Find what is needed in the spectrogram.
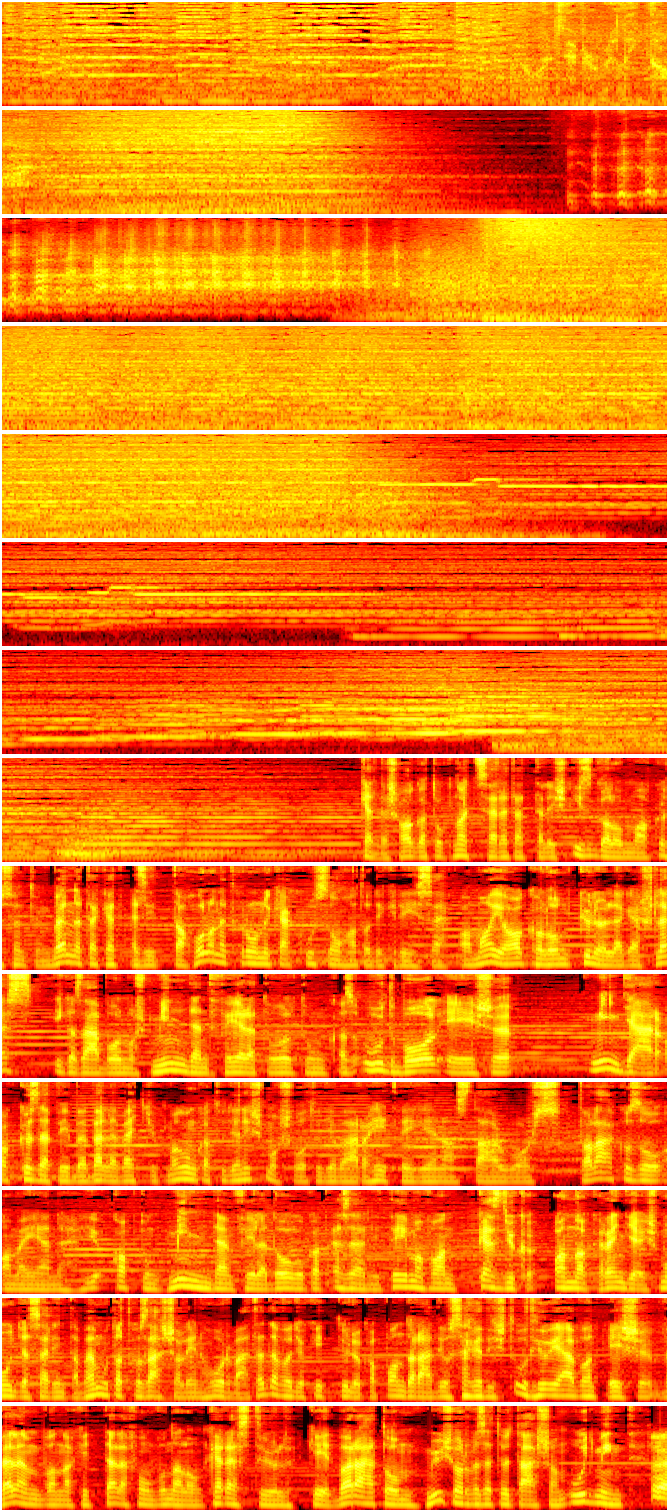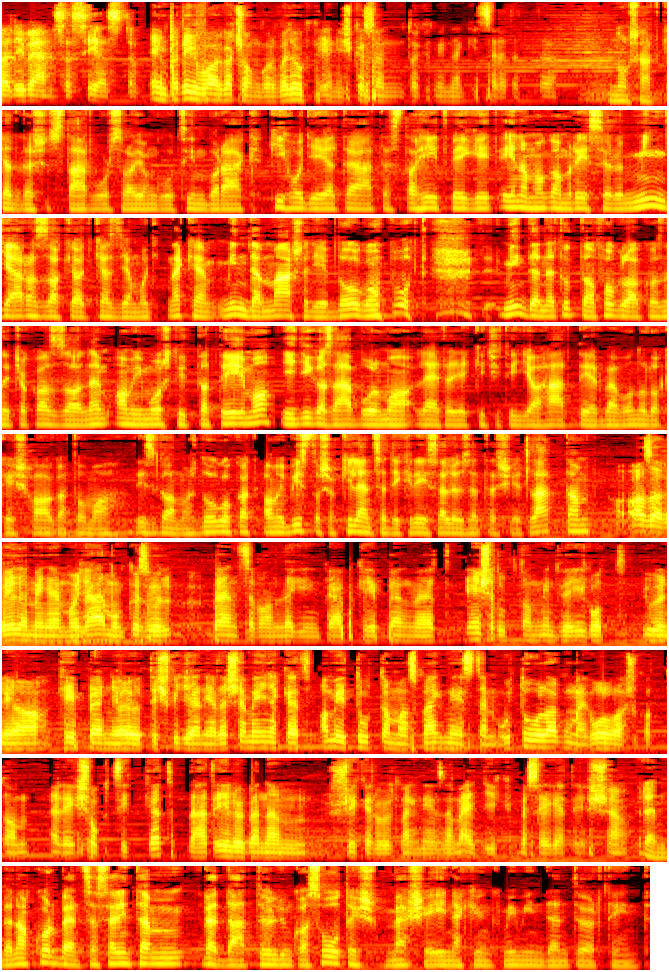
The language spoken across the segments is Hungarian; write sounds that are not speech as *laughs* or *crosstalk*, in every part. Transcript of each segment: Kedves hallgatók, nagy szeretettel és izgalommal köszöntünk benneteket, ez itt a Holonet Krónikák 26. része. A mai alkalom különleges lesz, igazából most mindent félretoltunk az útból, és mindjárt a közepébe belevetjük magunkat, ugyanis most volt ugyebár a hétvégén a Star Wars találkozó, amelyen kaptunk mindenféle dolgokat, ezernyi téma van. Kezdjük annak rendje és módja szerint a bemutatkozással, én Horváth Ede vagyok, itt ülök a Panda Rádió Szegedi stúdiójában, és velem vannak itt telefonvonalon keresztül két barátom, műsorvezetőtársam, úgy, mint Földi Bence, sziasztok! Én pedig Varga Csongor vagyok, én is köszöntök mindenkit szeretettel. Nos hát, kedves Star Wars rajongó cimborák, ki hogy élte át ezt a hétvégét? Én a magam részéről mindjárt azzal kell, hogy kezdjem, hogy nekem minden más egyéb dolgom *laughs* volt, mindennel tudtam foglalkozni, csak azzal nem, ami most itt a téma. Így igazából ma lehet, hogy egy kicsit így a háttérbe vonulok és hallgatom az izgalmas dolgokat, ami biztos a kilencedik rész előzetesét láttam. Az a véleményem, hogy hármunk közül Bence van leginkább képben, mert én se tudtam mindvégig ott ülni a képernyő előtt és figyelni az eseményeket. Amit tudtam, azt megnéztem utólag, meg olvasgattam elég sok cikket, de hát élőben nem sikerült megnéznem egyik beszélgetés sem. Rendben, akkor Bence szerintem vedd át tőlünk a szót, és mesélj nekünk, mi minden történt.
